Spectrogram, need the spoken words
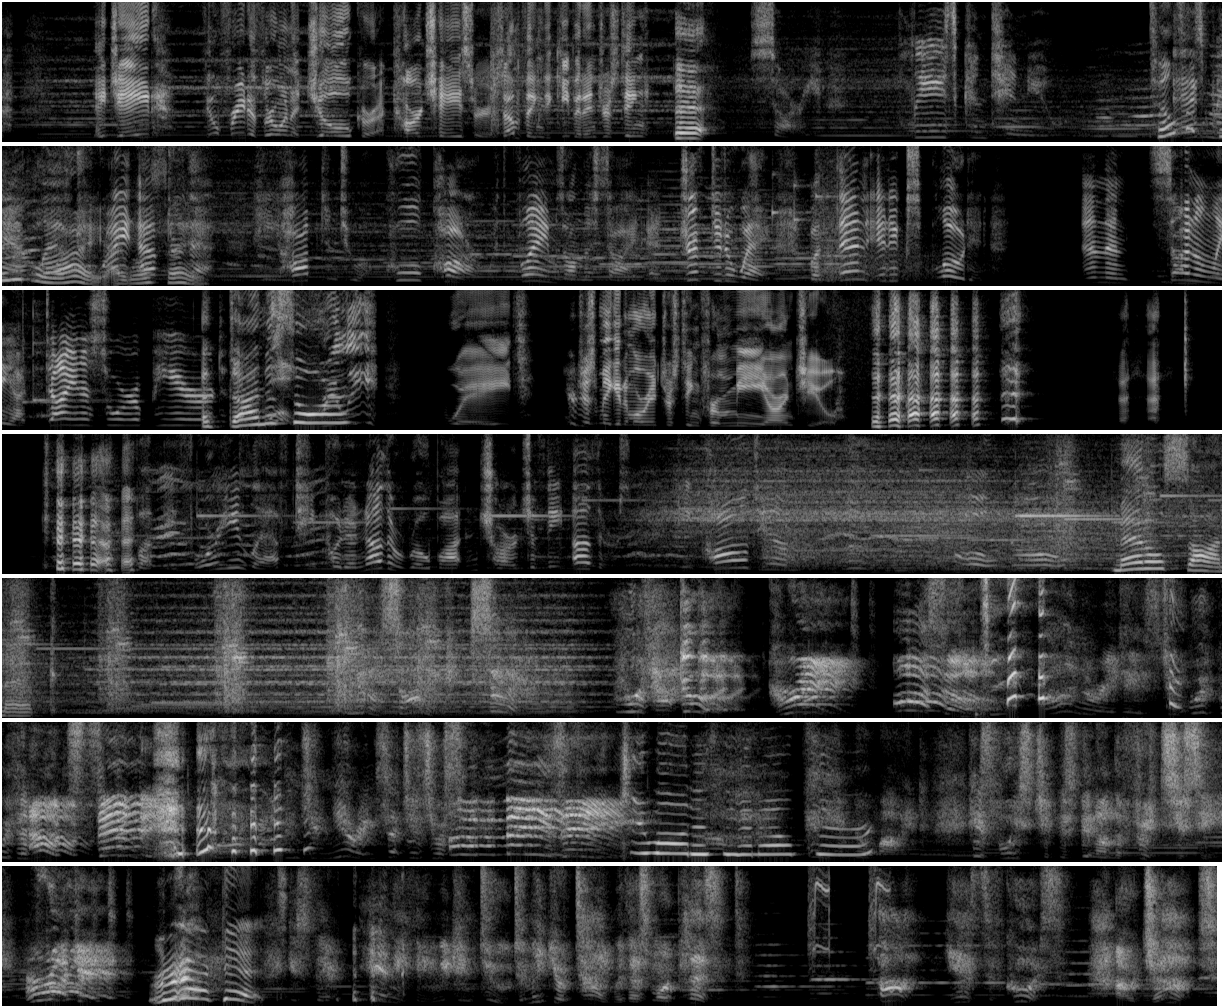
Hey, Jade, feel free to throw in a joke or a car chase or something to keep it interesting. Uh, Sorry. Please continue. Tails is pretty Eggman polite, I will after say. that. He hopped into a cool car with flames on the side and drifted away, but then it exploded. And then suddenly a dinosaur appeared. A dinosaur? Whoa, really? Wait, you're just making it more interesting for me, aren't you? But before he left, he put another robot in charge of the others. He called him. Oh no. Metal Sonic. Happened? Good! Great! Awesome! honor it is to work with an Outstanding! outstanding engineering such as yourself. Amazing! Cubot is the Pay announcer. no mind. His voice chip has been on the fritz, you see. Rocket! Rocket! Is there anything we can do to make your time with us more pleasant? Ah, yes, of course. Our jobs.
